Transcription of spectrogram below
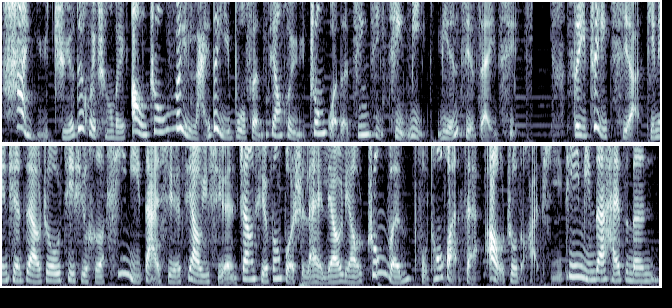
汉语绝对会成为澳洲未来的一部分，将会与中国的经济紧密连接在一起。所以这一期啊，甜甜圈在澳洲继续和悉尼大学教育学院张学峰博士来聊聊中文普通话在澳洲的话题。新移民的孩子们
